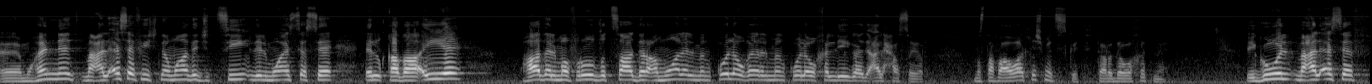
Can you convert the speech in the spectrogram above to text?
آه، مهند مع الأسف هيك نماذج تسيء للمؤسسة القضائية هذا المفروض تصادر أموال المنقولة وغير المنقولة وخليه يقعد على الحصير. مصطفى عواد ليش ما تسكت؟ ترى دوختنا. يقول مع الأسف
